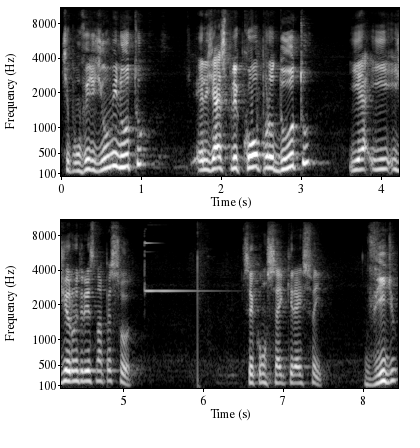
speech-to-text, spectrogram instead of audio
Tipo um vídeo de um minuto, ele já explicou o produto e, e- e gerou interesse na pessoa. Você consegue criar isso aí. Vídeo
